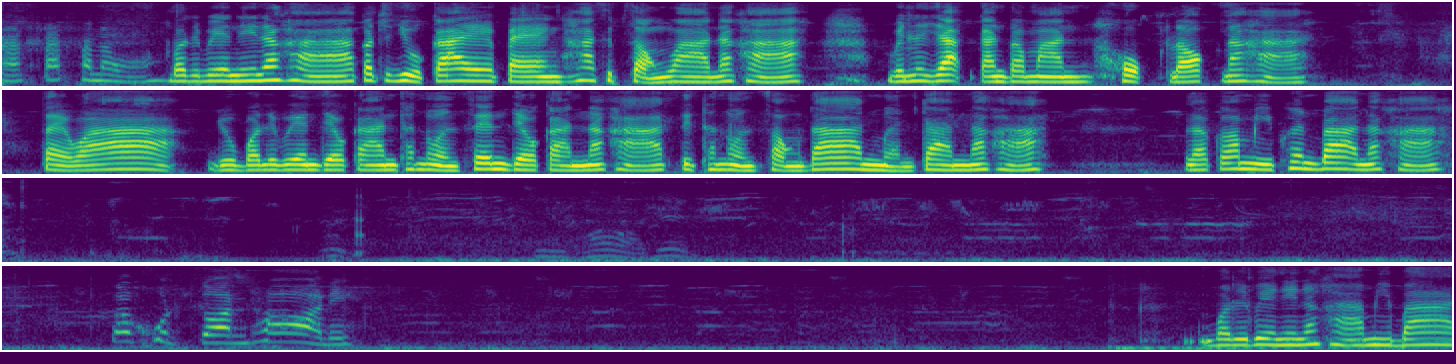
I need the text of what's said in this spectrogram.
หาค่าขนม บริเวณนี้นะคะ ก็จะอยู่ใกล้แปลง 52 วานะคะ เว้นระยะกันประมาณ 6 ล็อกนะคะ แต่ว่าอยู่บริเวณเดียวกันถนนเส้นเดียวกันนะคะ ติดถนนสองด้านเหมือนกันนะคะ แล้วก็มีเพื่อนบ้านนะคะ ก็ขุดก่อนท่อดิ บริเวณนี้นะคะ มีบ้าน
